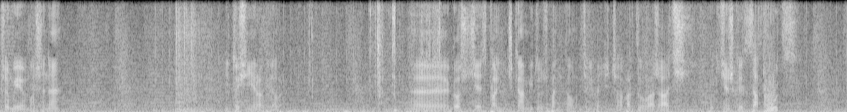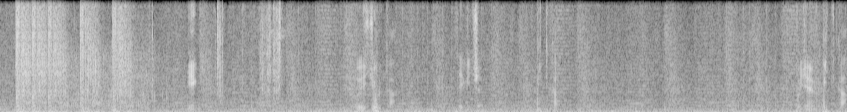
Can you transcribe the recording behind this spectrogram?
przejmujemy maszynę. Tu się nie robi, dobra. Eee, goście z palniczkami tu już będą, czyli będzie trzeba bardzo uważać, bo ich ciężko jest zatłuc. Pięknie. Tu jest dziurka. Sejwiczek. Wbitka. Powiedziałem wbitka.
